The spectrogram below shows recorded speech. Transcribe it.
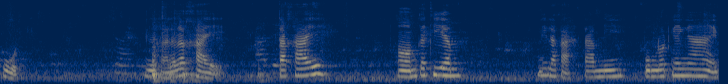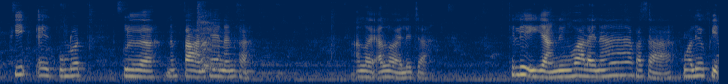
ขูด นี่แหละค่ะ แล้วก็ไข่ ตะไคร้ หอมกระเทียม นี่แหละค่ะ ตามนี้ปรุงรสง่ายๆ พริก เอ้ปรุงรสเกลือ น้ำตาลแค่นั้นค่ะ อร่อยอร่อยเลยจ้ะ ที่เรียกอีกอย่างหนึ่งว่าอะไรนะ ภาษากลัวเรียกผิด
